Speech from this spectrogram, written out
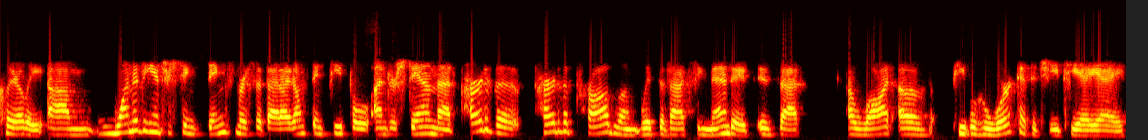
clearly. Um, one of the interesting things, Marissa, that I don't think people understand that part of the part of the problem with the vaccine mandates is that a lot of people who work at the GTAA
